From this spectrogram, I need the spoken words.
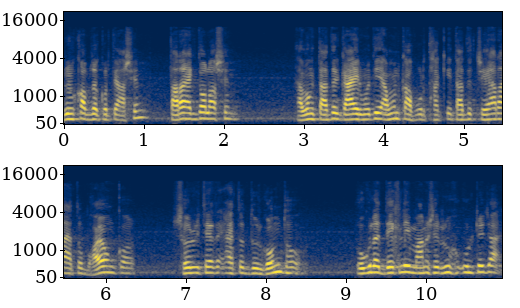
রুহ কবজা করতে আসেন, তারা একদল আসেন এবং তাদের গায়ের মধ্যে এমন কাপড় থাকে, তাদের চেহারা এত ভয়ঙ্কর, শরীর থেকে এত দুর্গন্ধ, ওগুলো দেখলেই মানুষের রুহ উল্টে যায়।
